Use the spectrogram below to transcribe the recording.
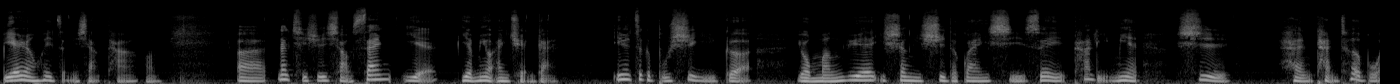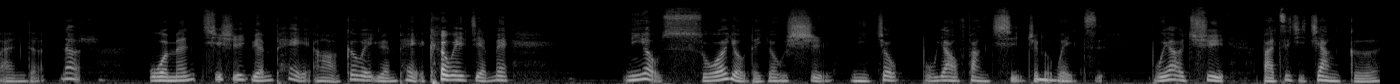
别人会怎么想他啊。呃，那其实小三也也没有安全感，因为这个不是一个有盟约一生一世的关系，所以它里面是。很忐忑不安的。那我们其实原配啊，各位原配，各位姐妹，你有所有的优势，你就不要放弃这个位置，嗯、不要去把自己降格，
